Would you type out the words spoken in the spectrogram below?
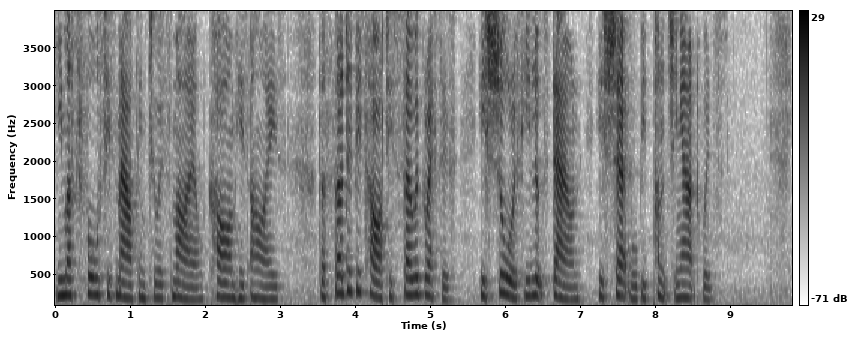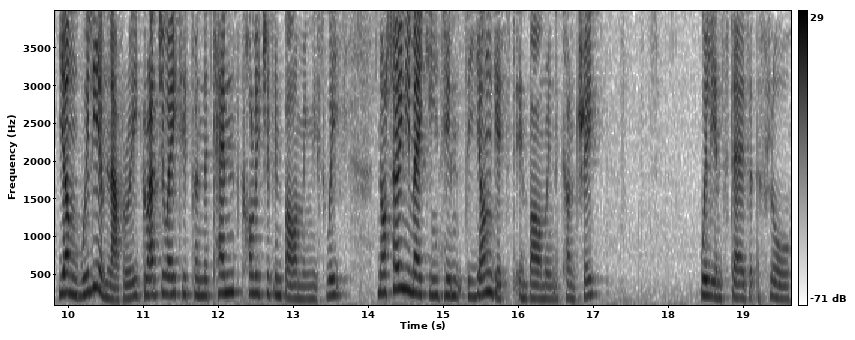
He must force his mouth into a smile, calm his eyes. The thud of his heart is so aggressive, he's sure if he looks down, his shirt will be punching outwards. Young William Lavery graduated from the Thames College of Embalming this week, not only making him the youngest embalmer in the country. William stares at the floor.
